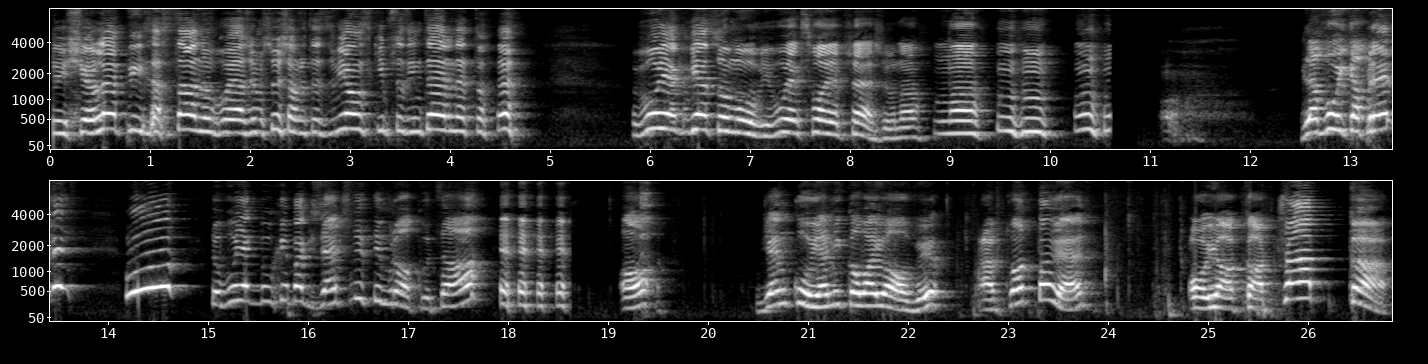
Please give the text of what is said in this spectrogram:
ty się lepiej zastanów, bo ja żem słyszał, że te związki przez internet to... Eh. Wujek wie co mówi, wujek swoje przeżył, no. No. Mhm, mhm. Dla wujka prezent? Uuu, to wujek był chyba grzeczny w tym roku, co? o, dziękuję Mikołajowi. A co to jest? O, jaka czapka!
